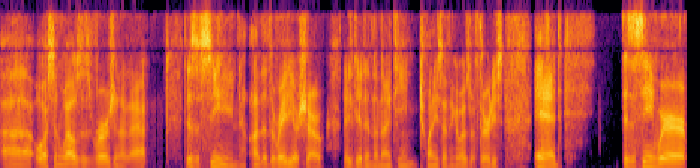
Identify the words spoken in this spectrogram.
uh, Orson Welles' version of that, there's a scene on the, the radio show they did in the 1920s, I think it was, or 30s, and there's a scene where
